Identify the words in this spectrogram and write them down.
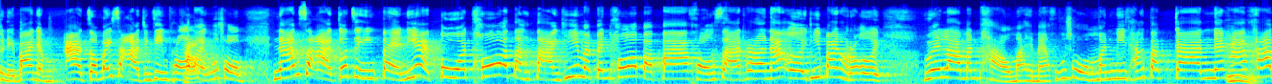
อยู่ในบ้านเนี่ยอาจจะไม่สะอาดจริงๆ เพราะครับอะไรคุณผู้ชม น้ำสะอาดก็จริงแต่เนี่ยตัวท่อต่างๆ ที่มันเป็นท่อประปาของสาธารณะเอ่ยที่บ้านของเราเอ่ยเวลามันเผามาเห็นไหมคุณผู้ชม มันมีทั้งตะกั นนะคะอืมคราบ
